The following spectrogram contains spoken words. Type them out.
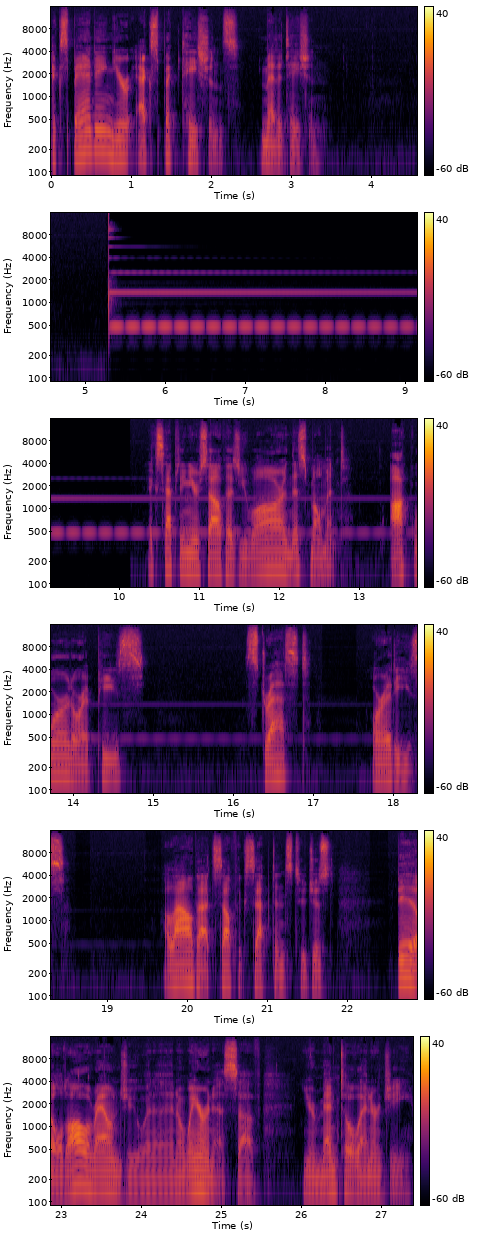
Expanding your expectations meditation. Accepting yourself as you are in this moment, awkward or at peace, stressed or at ease. Allow that self acceptance to just build all around you an awareness of your mental energy,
